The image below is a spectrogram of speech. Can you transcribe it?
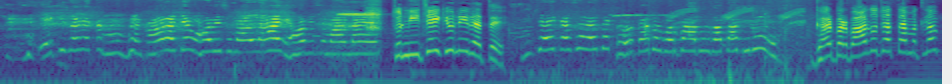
एक ही जगह कहाँ रहते हैं वहाँ भी संभालना है यहाँ भी संभालना है तो नीचे ही क्यों नहीं रहते? नीचे ही कैसे रहते घर का तो बर्बाद हो जाता फिर घर बर्बाद हो जाता है मतलब?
